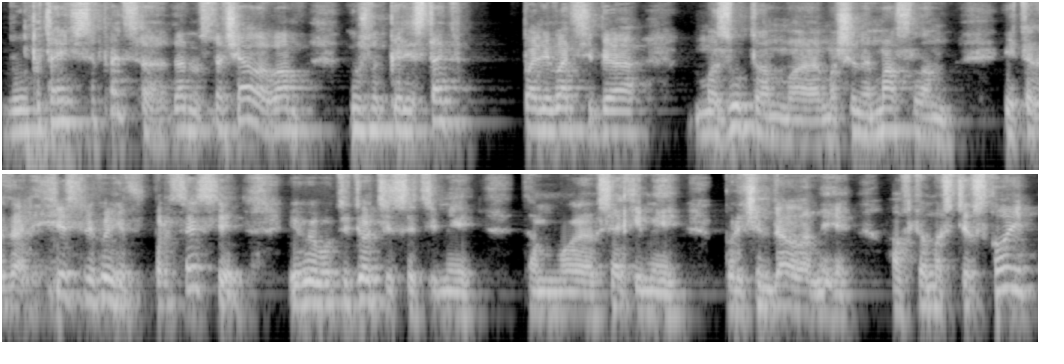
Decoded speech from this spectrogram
вы пытаетесь собраться, да, но сначала вам нужно перестать поливать себя мазутом, э, машинным маслом и так далее. Если вы в процессе, и вы вот идете с этими там, э, всякими причиндалами автомастерской,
